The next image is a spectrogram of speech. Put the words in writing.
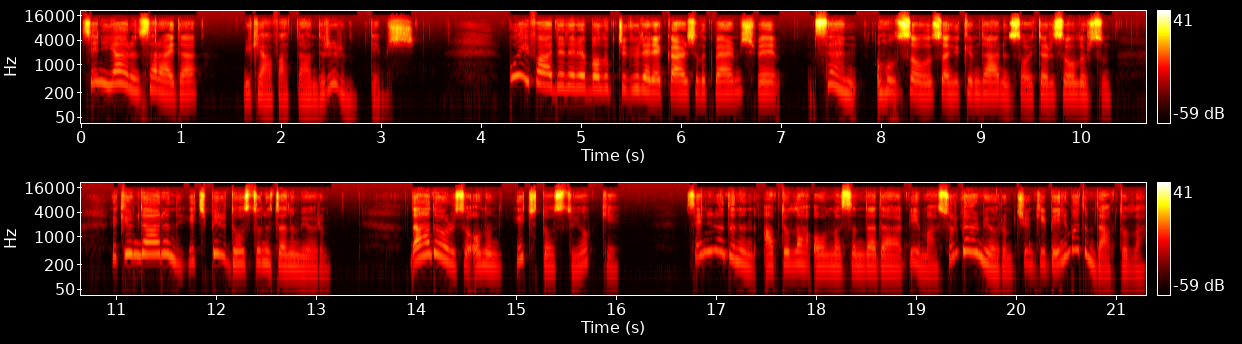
Seni yarın sarayda mükafatlandırırım.'' demiş. Bu ifadelere balıkçı gülerek karşılık vermiş ve sen olsa olsa hükümdarın soytarısı olursun. Hükümdarın hiçbir dostunu tanımıyorum. Daha doğrusu onun hiç dostu yok ki. Senin adının Abdullah olmasında da bir mahsur görmüyorum çünkü benim adım da Abdullah.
